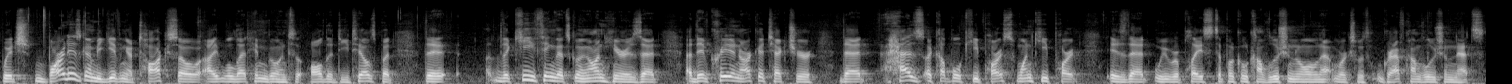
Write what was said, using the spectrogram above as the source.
which Bart is going to be giving a talk, so I will let him go into all the details. But the the key thing that's going on here is that uh, they've created an architecture that has a couple key parts. One key part is that we replace typical convolutional neural networks with graph convolution nets.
